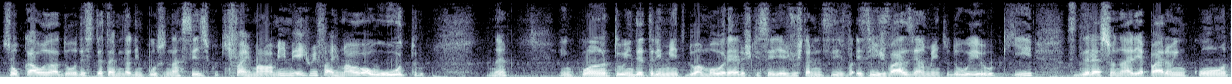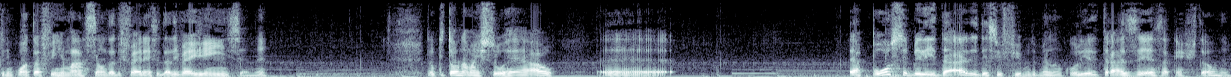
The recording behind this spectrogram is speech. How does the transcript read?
sou causador desse determinado impulso narcísico que faz mal a mim mesmo e faz mal ao outro, né? Enquanto em detrimento do amor eros, que seria justamente esse esvaziamento do eu que se direcionaria para o encontro enquanto afirmação da diferença e da divergência, né? Então, o que torna mais surreal é, é a possibilidade desse filme de melancolia de trazer essa questão, né?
